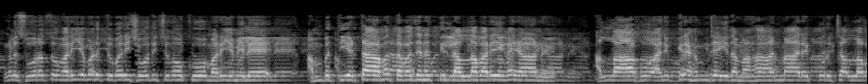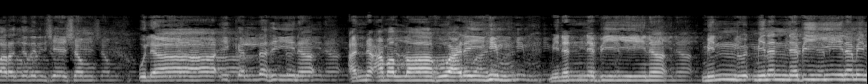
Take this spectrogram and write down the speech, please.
നിങ്ങൾ സൂറത്ത് മറിയമെടുത്ത് പരിശോധിച്ചു നോക്കൂ മറിയമിലെ അമ്പത്തിയെട്ടാമത്തെ വചനത്തിൽ അല്ല പറയുകയാണ് അള്ളാഹു അനുഗ്രഹം ചെയ്ത മഹാന്മാരെ കുറിച്ച് അല്ല പറഞ്ഞതിന് ശേഷം ഉലായിക്കല്ലദീന അൻഅമല്ലാഹു അലൈഹിം മിനൻ നബിയീന മിൻ മിനൻ നബിയീന മിൻ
